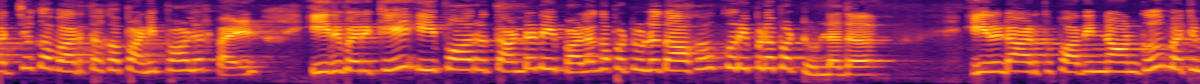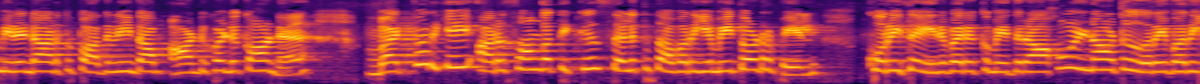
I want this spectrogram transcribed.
அச்சக வர்த்தக பணிப்பாளர்கள் இருவருக்கே இவ்வாறு தண்டனை வழங்கப்பட்டுள்ளதாக குறிப்பிடப்பட்டுள்ளது. இரண்டாயிரத்து பதினான்கு மற்றும் இரண்டாயிரத்து பதினைந்தாம் ஆண்டுகளுக்கான வட்வரியை அரசாங்கத்திற்கு செலுத்த தவறியமை தொடர்பில் குறித்த இருவருக்கும் எதிராக உள்நாட்டு இறைவரி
